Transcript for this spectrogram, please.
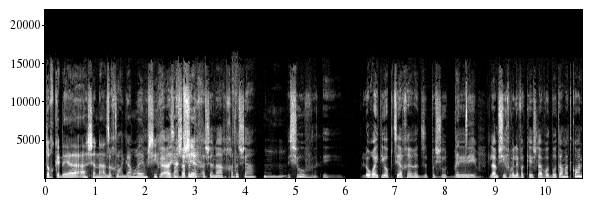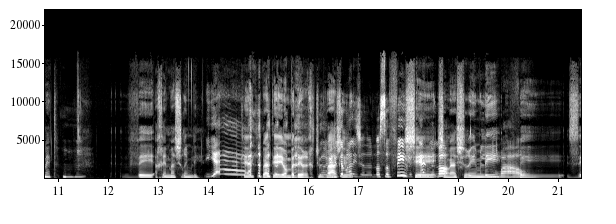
תוך כדי השנה הזאת, נכון. לגמרי המשיך, ואז עכשיו הגיעה השנה החדשה. ושוב, לא ראיתי אופציה אחרת, זה פשוט uh, להמשיך ולבקש לעבוד באותה מתכונת. Mm-hmm. ואכן מאשרים לי. יאה! כן, קיבלתי היום בדרך תשובה ש... היא אמרה לי שזה לא סופי, וכן ולא. שמאשרים לי. וואו. וזה,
